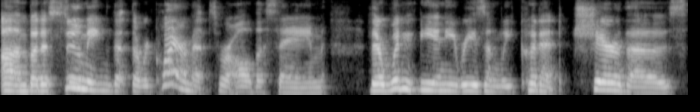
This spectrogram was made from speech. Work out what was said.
Um, but assuming that the requirements were all the same, there wouldn't be any reason we couldn't share those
